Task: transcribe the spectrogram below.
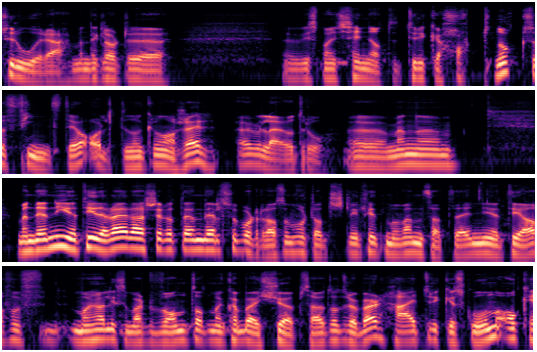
tror jeg. Men det er klart, eh, hvis man kjenner at det trykker hardt nok, så finnes det jo alltid noen kronasjer, vil jeg jo tro. Eh, Men, eh, men det er nye tider der. Jeg ser at det er en del supportere som fortsatt sliter litt med å venne seg til den nye tida. For man har liksom vært vant til at man kan bare kjøpe seg ut av trøbbel. Her trykker skoen, OK,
